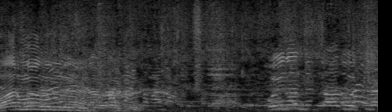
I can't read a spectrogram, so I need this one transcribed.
வாரமா வந்து போயினா அது வச்சுனா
